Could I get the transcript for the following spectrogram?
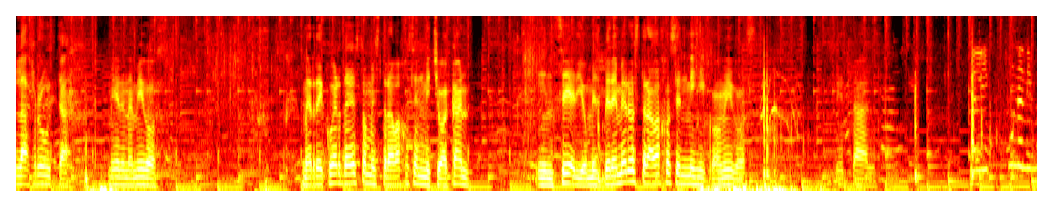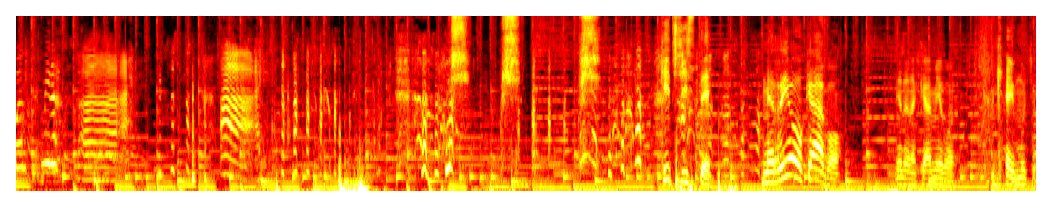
la fruta. Miren amigos, me recuerda esto mis trabajos en Michoacán. En serio, mis primeros trabajos en México, amigos. ¿Qué tal? Un animal, mira. Ay. Ay. Ush, ush, ush. ¡Qué chiste! ¿Me río o qué hago? Miren aquí, amigos. Que hay mucho.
